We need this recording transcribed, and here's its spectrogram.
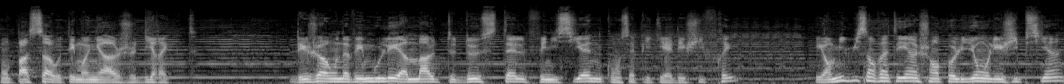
on passa au témoignage direct. Déjà on avait moulé à Malte deux stèles phéniciennes qu'on s'appliquait à déchiffrer, Et en 1821, Champollion l'Égyptien,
